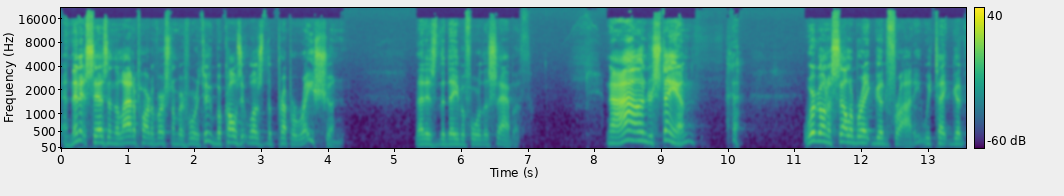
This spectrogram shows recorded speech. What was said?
And then it says in the latter part of verse number 42, because it was the preparation, that is the day before the Sabbath. Now, I understand we're going to celebrate Good Friday. We take Good,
